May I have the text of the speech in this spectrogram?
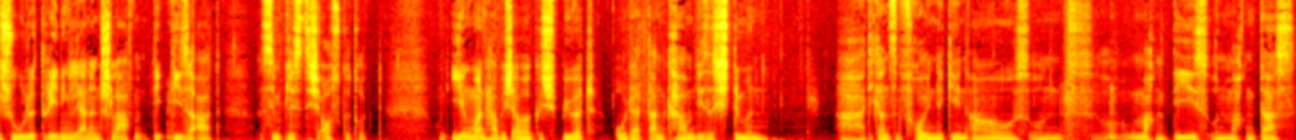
Schule, Training, Lernen, Schlafen. Die, mhm. Diese Art, simplistisch ausgedrückt. Und irgendwann habe ich aber gespürt, oder dann kamen diese Stimmen, die ganzen Freunde gehen aus und machen dies und machen das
